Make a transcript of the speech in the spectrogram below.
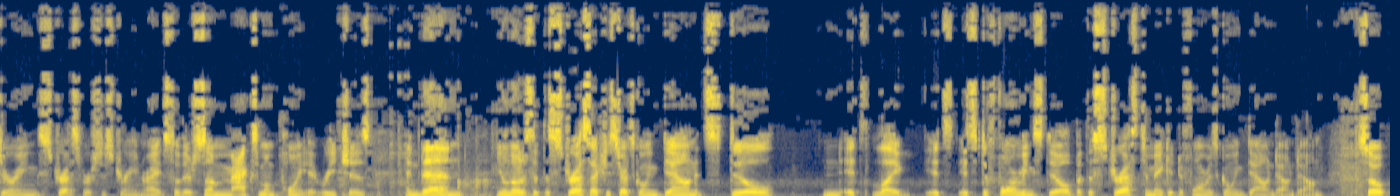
during stress versus strain, right? So there's some maximum point it reaches, and then you'll notice that the stress actually starts going down. It's still it's like it's it's deforming still, but the stress to make it deform is going down, down, down. So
